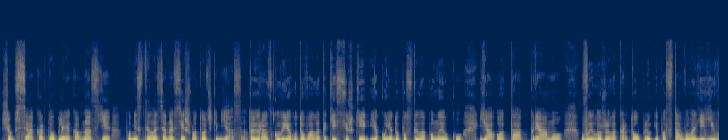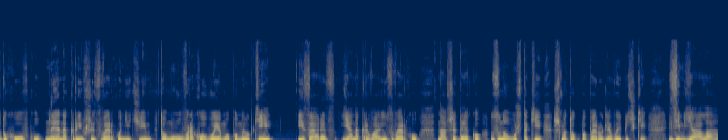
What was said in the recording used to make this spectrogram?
щоб вся картопля, яка в нас є, помістилася на всі шматочки м'яса. Той раз, коли я готувала такі стіжки, яку я допустила помилку, я отак прямо виложила картоплю і поставила її в духовку, не накривши зверху нічим. Тому враховуємо помилки. І зараз я накриваю зверху наше деко. Знову ж таки, шматок паперу для випічки. Зім'яла,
